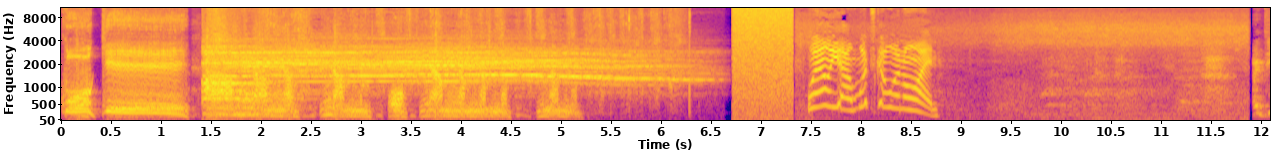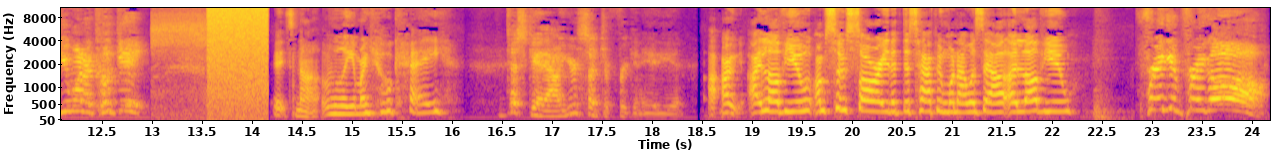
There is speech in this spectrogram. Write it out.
Cookie! William, what's going on? Do you want a cookie? It's not. William, are you okay? Just get out. You're such a freaking idiot. I, I I love you. I'm so sorry that this happened when I was out. I love you. Friggin' frig off!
